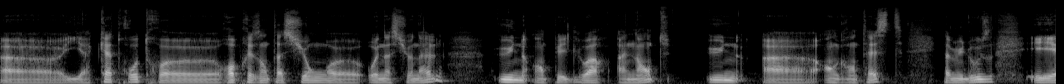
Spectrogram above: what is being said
Euh, il y a quatre autres euh, représentations au national, une en Pays de Loire à Nantes, une en Grand Est à Mulhouse. Et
